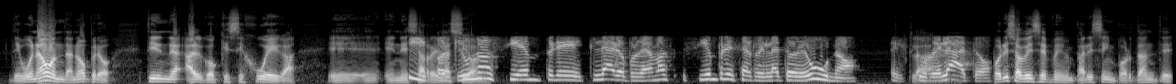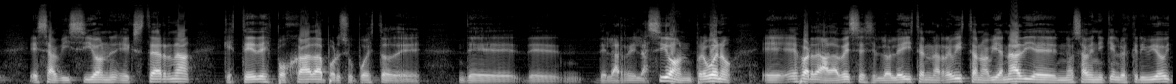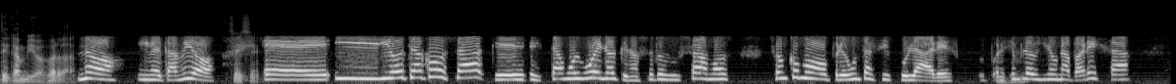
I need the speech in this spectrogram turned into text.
de buena onda no pero tienen algo que se juega eh, en esa sí, relación. porque uno siempre claro porque además siempre es el relato de uno es tu relato. Por eso a veces me parece importante esa visión externa que esté despojada por supuesto de de, de, la relación. Pero bueno, eh, es verdad, a veces lo leíste en una revista, no había nadie, no sabes ni quién lo escribió y te cambió, es verdad. No, y me cambió. Eh, y, otra cosa que está muy bueno, que nosotros usamos, son como preguntas circulares. Por ejemplo, viene una pareja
